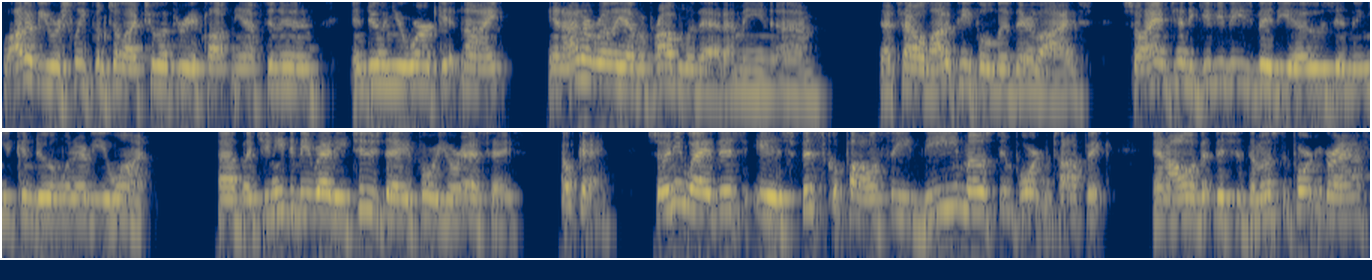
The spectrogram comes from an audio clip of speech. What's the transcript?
A lot of you are sleeping until like two or three o'clock in the afternoon and doing your work at night. And I don't really have a problem with that. I mean, um, that's how a lot of people live their lives. So I intend to give you these videos, and then you can do them whenever you want uh, but you need to be ready Tuesday for your essays. Okay, so anyway, this is fiscal policy, the most important topic in all of it. This is the most important graph,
